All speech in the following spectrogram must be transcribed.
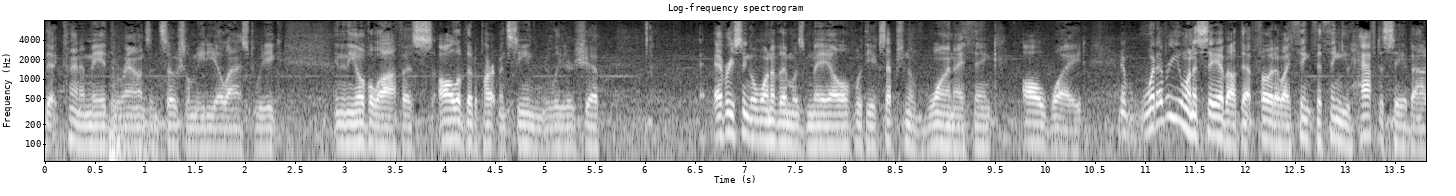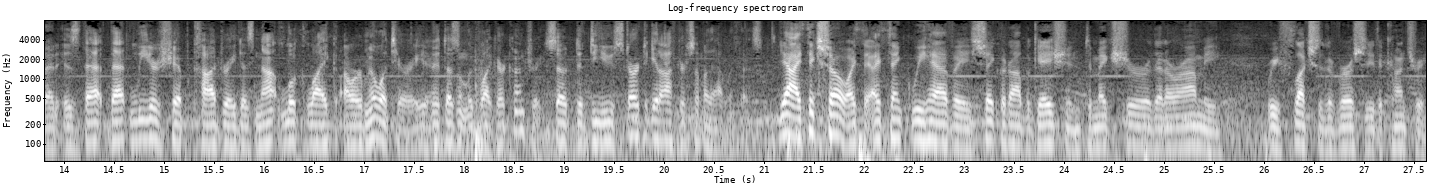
that kind of made the rounds in social media last week in the Oval Office, all of the department senior leadership. Every single one of them was male, with the exception of one, I think, all white. Now, whatever you want to say about that photo, I think the thing you have to say about it is that that leadership cadre does not look like our military. It doesn't look like our country. So, do you start to get after some of that with this? Yeah, I think so. I, th- I think we have a sacred obligation to make sure that our Army reflects the diversity of the country.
